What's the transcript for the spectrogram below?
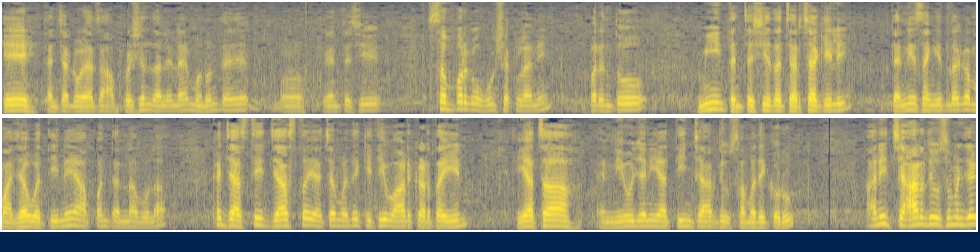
हे त्यांच्या डोळ्याचं ऑपरेशन झालेलं आहे. म्हणून ते त्यांच्याशी संपर्क होऊ शकला नाही. परंतु मी त्यांच्याशी आता चर्चा केली. त्यांनी सांगितलं की माझ्या वतीने आपण त्यांना बोला का जास्तीत जास्त याच्यामध्ये किती वाढ करता येईल याचा नियोजन या तीन चार दिवसामध्ये करू. आणि चार दिवस म्हणजे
